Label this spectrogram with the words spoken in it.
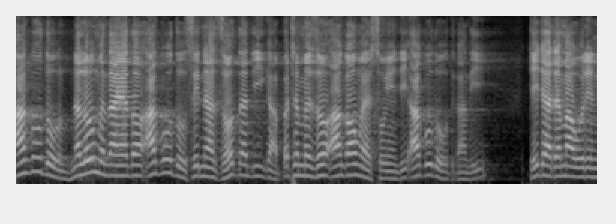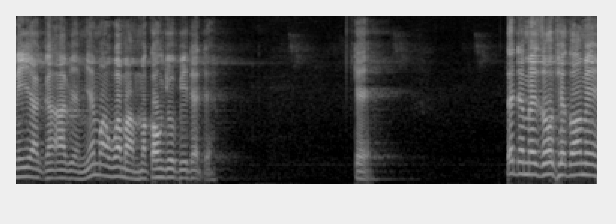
အာကုသိုလ်နှလုံးမသားရသောအာကုသိုလ်စေနာဇောတတိကပထမဇောအာကောင်းမဲ့ဆိုရင်ဒီအာကုသိုလ်ကံဒီဒိဋ္ဌဓမ္မဝေရဏိယကံအပြည့်မျက်မှောက်ဝတ်မှာမကောင်းကျိုးပေးတတ်တယ်ကဲ တတ္တမဇောဖြစ်သွားမယ်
